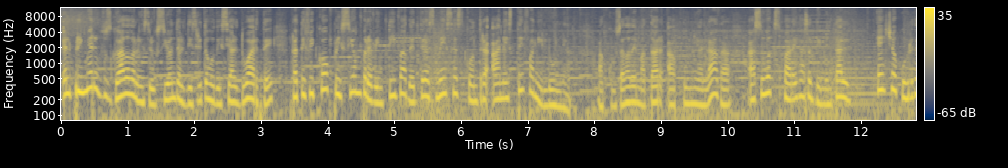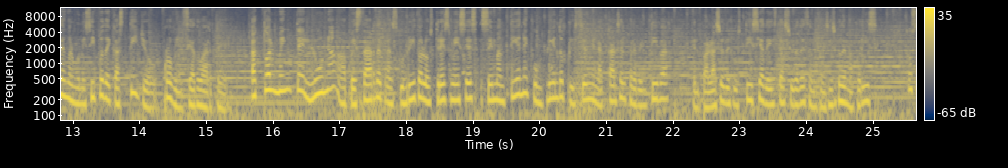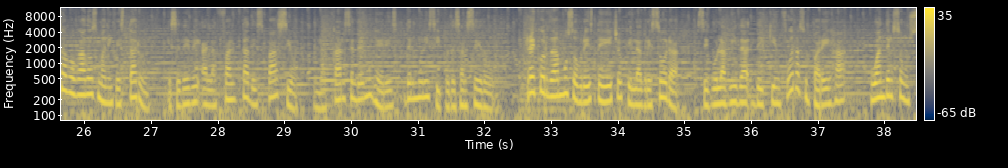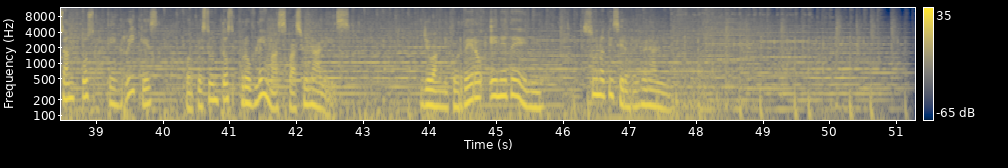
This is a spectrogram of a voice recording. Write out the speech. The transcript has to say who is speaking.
Speaker 1: El primer juzgado de la instrucción del Distrito Judicial Duarte ratificó prisión preventiva de tres meses contra Ana Stephanie Luna, acusada de matar a puñalada a su expareja sentimental, hecho ocurrido en el municipio de Castillo, provincia Duarte. Actualmente, Luna, a pesar de transcurrido los tres meses, se mantiene cumpliendo prisión en la cárcel preventiva del Palacio de Justicia de esta ciudad de San Francisco de Macorís, sus abogados manifestaron que se debe a la falta de espacio en la cárcel de mujeres del municipio de Salcedo. Recordamos sobre este hecho que la agresora cegó la vida de quien fuera su pareja, Juan Delson Santos Enríquez, por presuntos problemas pasionales. Giovanni Cordero, NTN, su noticiero regional.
